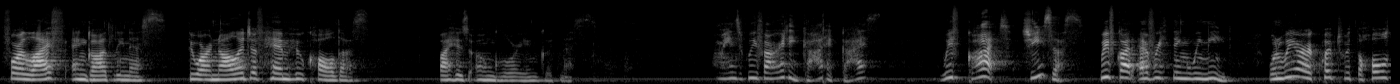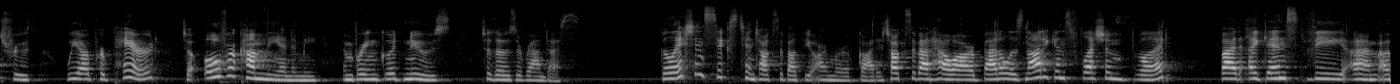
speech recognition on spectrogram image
For life and godliness through our knowledge of Him who called us by His own glory and goodness. It means we've already got it, guys. We've got Jesus. We've got everything we need. When we are equipped with the whole truth, we are prepared to overcome the enemy and bring good news to those around us. Galatians 6:10 talks about the armor of God. It talks about how our battle is not against flesh and blood, but against the, um, uh,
